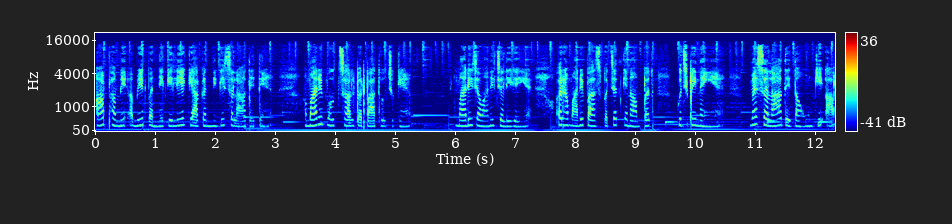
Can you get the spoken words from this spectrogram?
आप हमें अमीर बनने के लिए क्या करने की सलाह देते हैं? हमारे बहुत साल बर्बाद हो चुके हैं। हमारी जवानी चली गई है और हमारे पास बचत के नाम पर कुछ भी नहीं है। मैं सलाह देता हूँ कि आप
